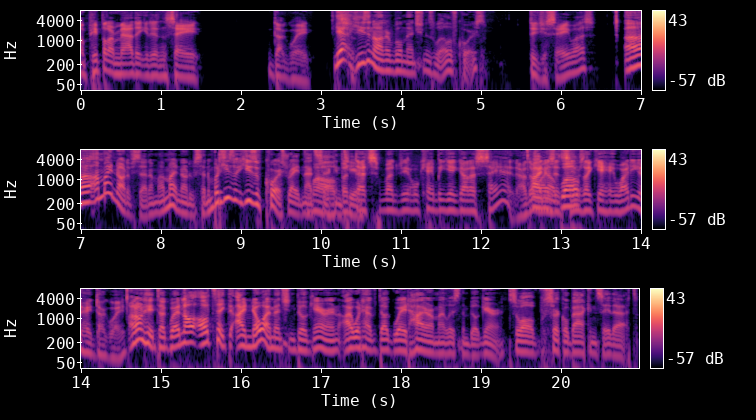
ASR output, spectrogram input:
Oh, people are mad that you didn't say Doug Wade. Yeah, he's an honorable mention as well, of course. Did you say he was? Uh, I might not have said him. I might not have said him, but he's he's of course right in that well, second but tier. that's but okay, but you gotta say it. Otherwise, it Well- seems like you hate. Why do you hate Doug Wade? I don't hate Doug Wade, and I'll, I'll take. The, I know I mentioned Bill Guerin. I would have Doug Wade higher on my list than Bill Guerin, so I'll circle back and say that.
